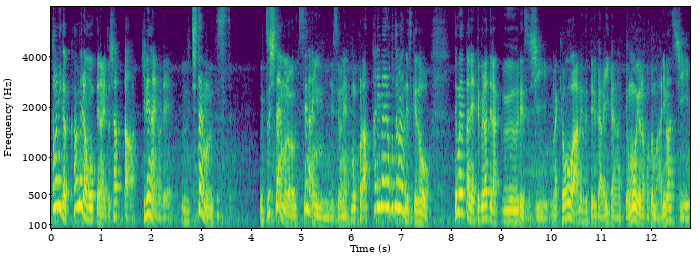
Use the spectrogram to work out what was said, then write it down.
とにかくカメラ持ってないとシャッター切れないので打ちたいもの映す映したいものが映せないんですよね。もうこれ当たり前のことなんですけどでもやっぱね手ぶらって楽ですし、まあ、今日は雨降ってるからいいかなって思うようなこともありますし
